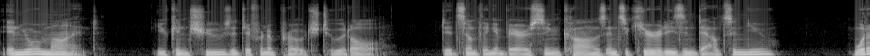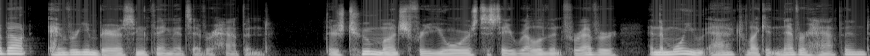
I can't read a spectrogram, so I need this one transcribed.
in your mind, you can choose a different approach to it all. Did something embarrassing cause insecurities and doubts in you? What about every embarrassing thing that's ever happened? There's too much for yours to stay relevant forever, and the more you act like it never happened,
